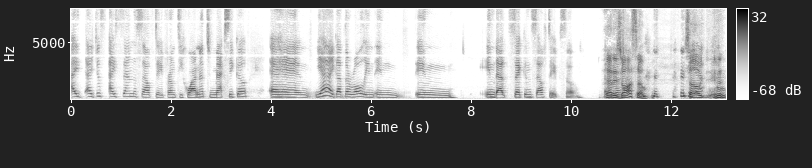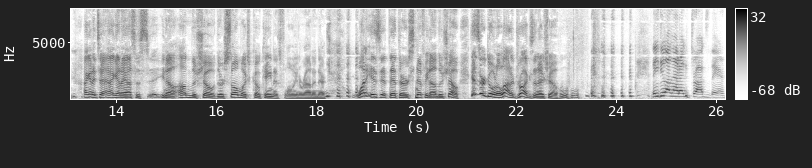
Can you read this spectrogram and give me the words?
I, I just I sent a self tape from Tijuana to Mexico, and yeah, I got the role in in in in that second self tape. So that is awesome. so yeah. I gotta tell, I gotta ask this. You know, on the show, there's so much cocaine that's flowing around in there. what is it that they're sniffing on the show? Because they're doing a lot of drugs in that show. they do a lot of drugs there.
